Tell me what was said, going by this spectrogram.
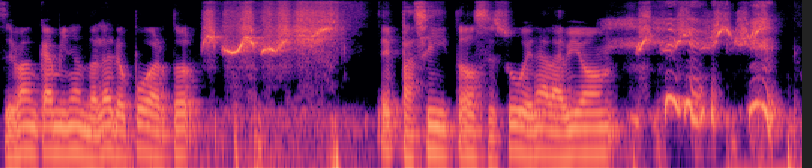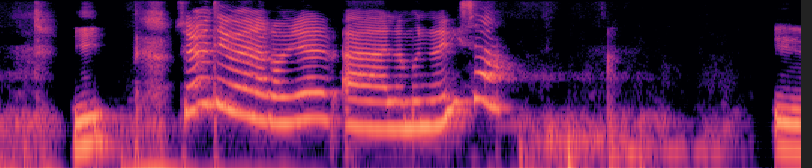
se van caminando al aeropuerto, despacito, se suben al avión y ¿Solamente iban a cambiar a la Mona Lisa? eh,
